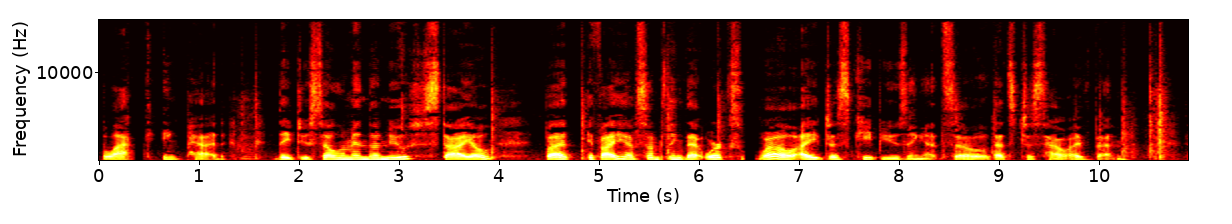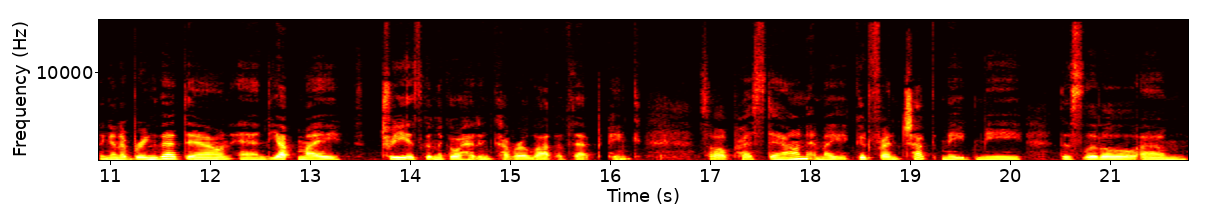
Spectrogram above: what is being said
black ink pad. They do sell them in the new style. But if I have something that works well, I just keep using it. So that's just how I've been. I'm going to bring that down and yep, my tree is going to go ahead and cover a lot of that pink. So I'll press down and my good friend Chuck made me this little um,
